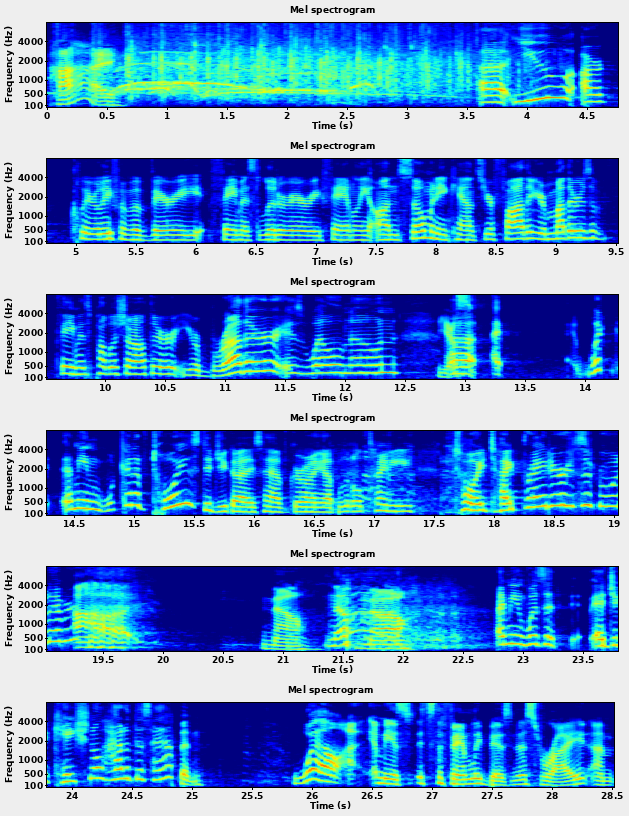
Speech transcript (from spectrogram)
Hi. Uh, you are clearly from a very famous literary family on so many accounts. Your father, your mother is a famous published author. Your brother is well known. Yes. Uh, I, what I mean, what kind of toys did you guys have growing up? Little tiny toy typewriters or whatever? Uh, no. No? No. I mean, was it educational? How did this happen? Well, I mean, it's, it's the family business, right? Um,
